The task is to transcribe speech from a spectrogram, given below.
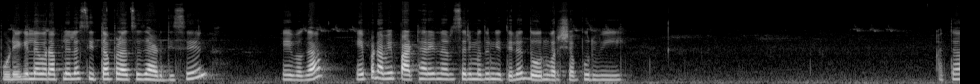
पुढे गेल्यावर आपल्याला सीताफळाचं झाड दिसेल. हे बघा हे पण आम्ही पाठारे नर्सरीमधून घेतलेलं दोन वर्षापूर्वी. आता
